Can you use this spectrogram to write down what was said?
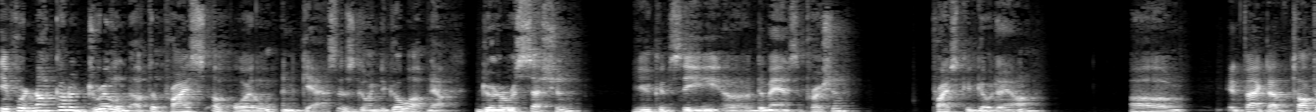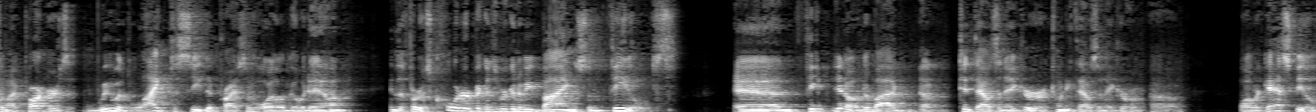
if we're not going to drill enough, the price of oil and gas is going to go up. Now, during a recession, you could see uh, demand suppression. Price could go down. Um, in fact, I've talked to my partners. We would like to see the price of oil go down in the first quarter because we're going to be buying some fields. And, you know, to buy a 10,000 acre or 20,000 acre uh, oil or gas field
